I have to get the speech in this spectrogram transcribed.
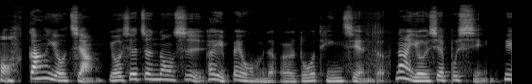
哦。刚有讲，有一些振动是可以被我们的耳朵听见的，那有一些不行。例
